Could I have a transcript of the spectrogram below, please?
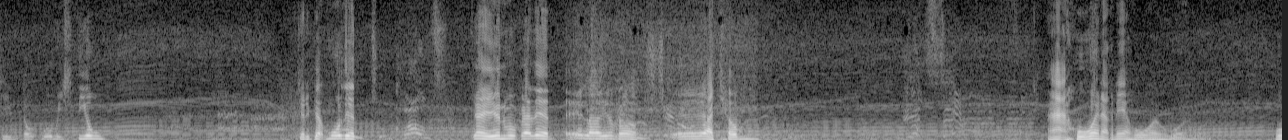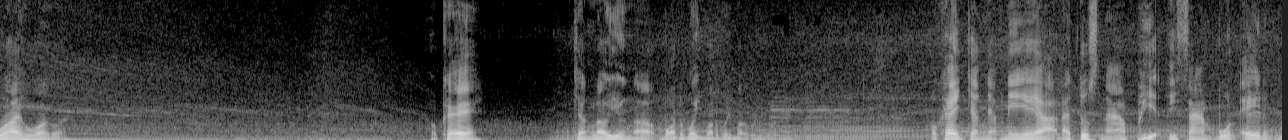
ជីទៅដួលមិនស្ទៀវចេះពាក់មួលទៀតចេះហ៊ានមកពាក់ទៀតអេឡើយប្រូអេអាឈឹម It's អាហួរហើយអ្នកគ្នាហួរហើយហួរហើយហួរហើយហួរហើយហួរហើយអូខេអញ្ចឹងឥឡូវយើងអឺបត់ទៅវិញបត់ទៅវិញបត់ទៅវិញបត់ទៅវិញអូខេអញ្ចឹងអ្នកគ្នាដែលទស្សនាភាគទី 34A និង B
